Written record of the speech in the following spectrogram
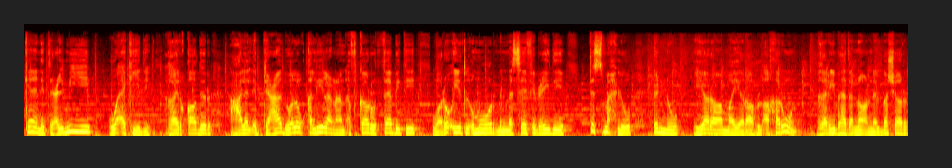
كانت علمية وأكيدة. غير قادر على الابتعاد ولو قليلا عن أفكاره الثابتة ورؤية الأمور من مسافة بعيدة تسمح له أنه يرى ما يراه الآخرون. غريب هذا النوع من البشر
